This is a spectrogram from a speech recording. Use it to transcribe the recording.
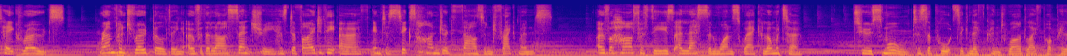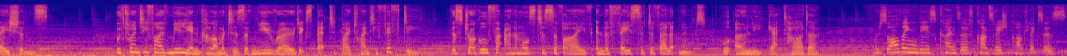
Take roads. Rampant road building over the last century has divided the Earth into 600,000 fragments. Over half of these are less than one square kilometre, too small to support significant wildlife populations. With 25 million kilometres of new road expected by 2050, the struggle for animals to survive in the face of development will only get harder. Resolving these kinds of conservation conflicts is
